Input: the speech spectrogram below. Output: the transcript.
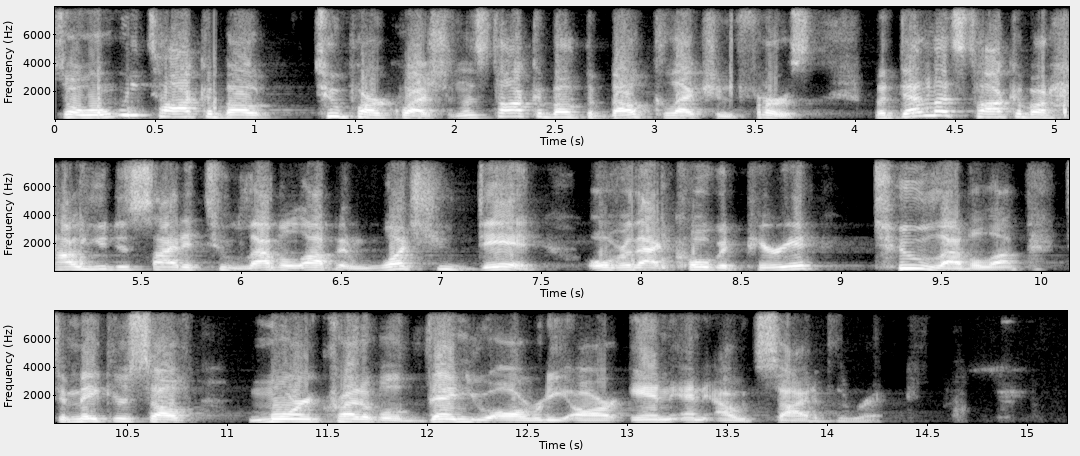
So when we talk about two part question. Let's talk about the belt collection first, but then let's talk about how you decided to level up and what you did over that COVID period to level up to make yourself more incredible than you already are in and outside of the ring.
